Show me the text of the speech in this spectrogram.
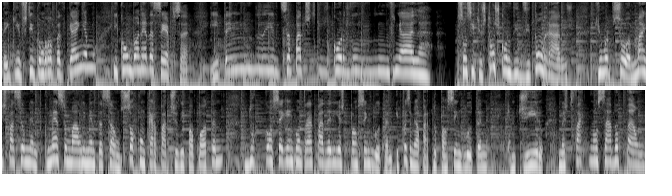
Tem que ir vestido com roupa de cânhamo e com um boné da sepsa. E tem de ir de sapatos de cor de vinhalha. São sítios tão escondidos e tão raros que uma pessoa mais facilmente começa uma alimentação só com carpaccio de hipopótamo do que consegue encontrar padarias de pão sem glúten. E depois a maior parte do pão sem glúten é muito giro, mas de facto não sabe a pão.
